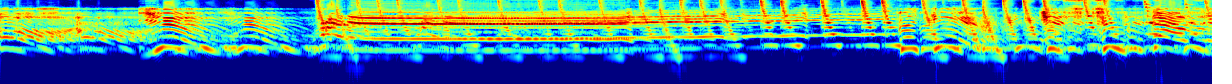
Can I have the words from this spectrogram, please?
Are you ready? The year is 2000.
